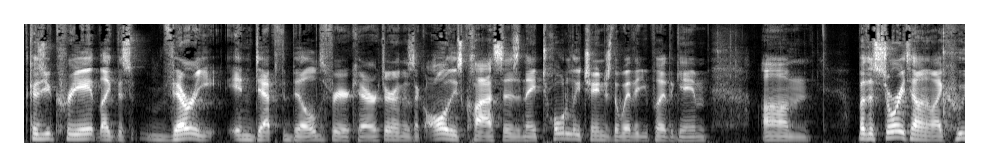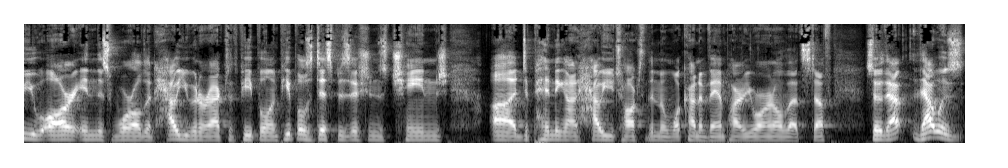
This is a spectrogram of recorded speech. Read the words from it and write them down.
because you create like this very in-depth build for your character and there's like all these classes and they totally change the way that you play the game. Um, but the storytelling, like who you are in this world and how you interact with people, and people's dispositions change uh, depending on how you talk to them and what kind of vampire you are and all that stuff. So that that was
